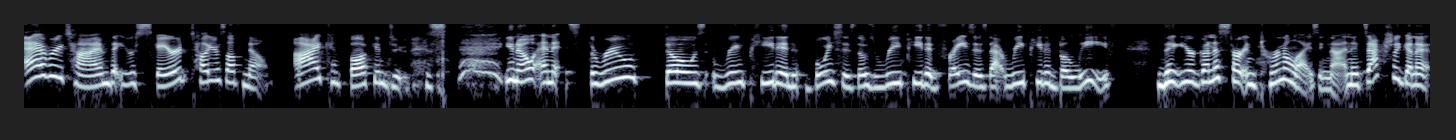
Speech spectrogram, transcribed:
Every time that you're scared, tell yourself, no, I can fucking do this. you know, and it's through those repeated voices, those repeated phrases, that repeated belief that you're going to start internalizing that and it's actually going to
